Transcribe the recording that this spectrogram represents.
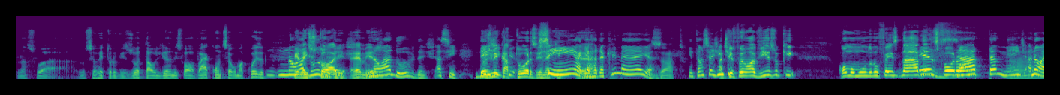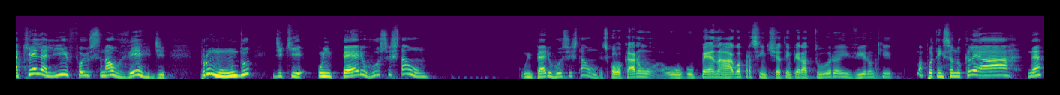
na sua, no seu retrovisor, tá olhando e falou, ó, vai acontecer alguma coisa? Não pela há história, dúvidas. é mesmo? Não há dúvidas. Assim, desde 2014, que... né, Sim, que- a é. Guerra da Crimeia. Exato. Então, se a gente Aquilo foi um aviso que, como o mundo não fez nada, eles foram... Exatamente. Ah. Ah, não, aquele ali foi o sinal verde pro mundo de que o Império Russo está on. O Império Russo está on. Eles colocaram o, o pé na água pra sentir a temperatura e viram que Uma potência nuclear, né?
